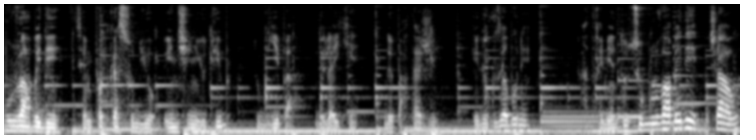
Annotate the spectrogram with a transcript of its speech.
Boulevard BD, c'est un podcast audio et une chaîne YouTube. N'oubliez pas de liker, de partager et de vous abonner. A très bientôt sur Boulevard BD. Ciao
